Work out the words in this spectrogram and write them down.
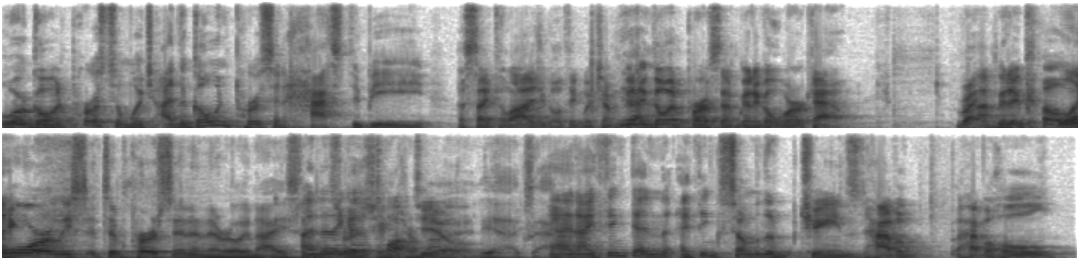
Or go in person, which I, the go in person has to be a psychological thing. Which I'm going to go in person. I'm going to go work out. Right. I'm going to go Or, like or at least it's in person and they're really nice. and then they get to talk to your you. mind. Yeah, exactly. And I think then I think some of the chains have a have a whole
